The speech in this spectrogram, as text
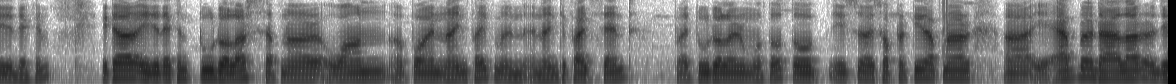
এই যে দেখেন, এটা, এই যে দেখেন টু ডলার্স আপনার one point nine five ninety five cent প্রায় টু ডলারের মতো। তো এই সফটওয়্যারটির আপনার অ্যাপ ডায়ালার যে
